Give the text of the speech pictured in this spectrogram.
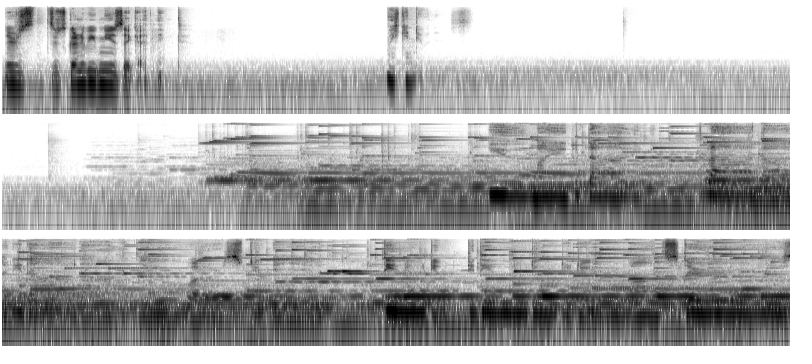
There's there's gonna be music, I think. We can do this. You might have died. La la di da da. You are stupid. Do do do do do do do. Monsters.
